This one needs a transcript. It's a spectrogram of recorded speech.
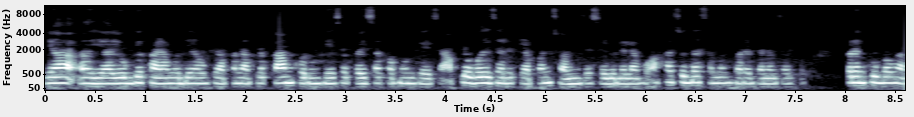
या या योग्य काळामध्ये आहो की आपण आपलं काम करून घ्यायचं पैसा कमवून घ्यायचा. आपलं वय झालं की आपण स्वामींच्या सेवेला लागू. हा सुद्धा समज बऱ्याच जणांचा असतो. परंतु बघा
